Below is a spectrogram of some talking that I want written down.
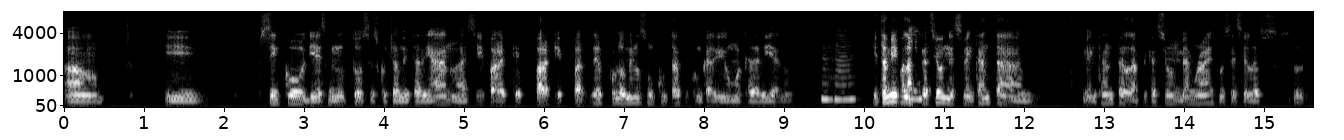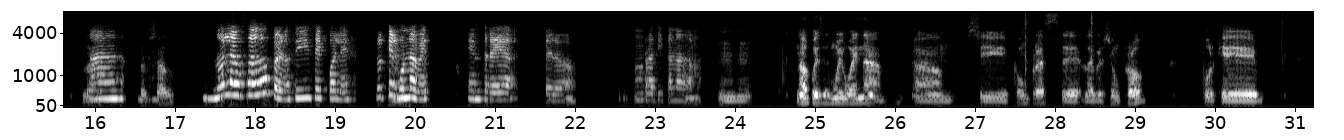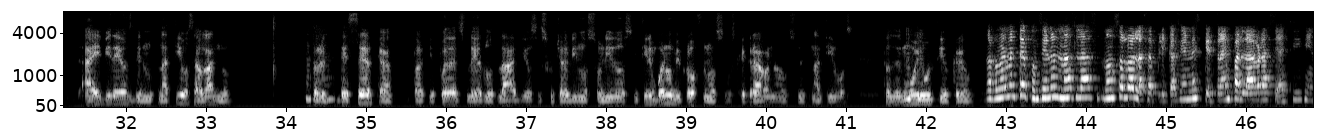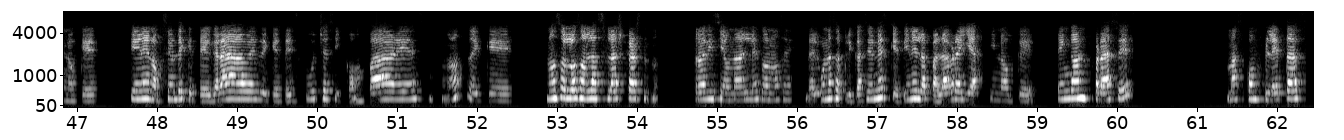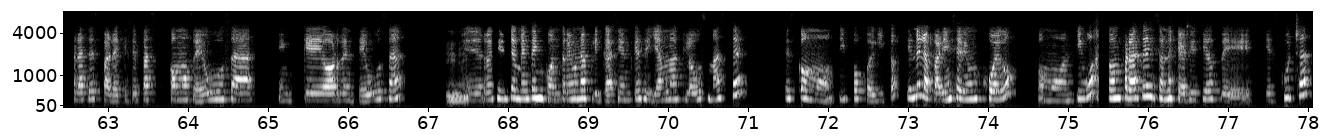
Um, y 5 o 10 minutos escuchando italiano, así, para que, para que, para tener por lo menos un contacto con cada idioma cada día, ¿no? Y también con las aplicaciones, me encanta, me encanta la aplicación Memrise, no sé si la, ah, has usado. No la he usado, pero sí sé cuál es. Creo que alguna vez entré, pero un ratito nada más. No, pues es muy buena um, si compras eh, la versión Pro, porque hay videos de nativos hablando, pero de cerca, para que puedas leer los labios, escuchar bien los sonidos y tienen buenos micrófonos los que graban a los nativos. Entonces, muy útil, creo. Normalmente funcionan más las, no solo las aplicaciones que traen palabras y así, sino que tienen opción de que te grabes, de que te escuches y compares, ¿no? De que no solo son las flashcards tradicionales o no sé, de algunas aplicaciones que tienen la palabra ya, sino que tengan frases más completas, frases para que sepas cómo se usa, en qué orden se usa. Eh, recientemente encontré una aplicación que se llama Close Master. Es como tipo jueguito. Tiene la apariencia de un juego, como antiguo. Son frases y son ejercicios de escuchas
